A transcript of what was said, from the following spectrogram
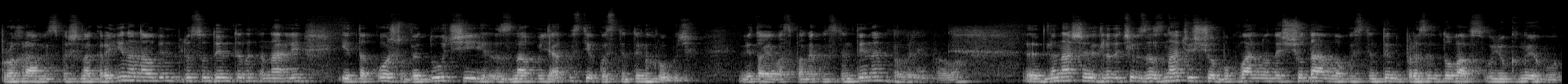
програми Смачна країна на 1 плюс 1 телеканалі, і також ведучий знаку якості Костянтин Грубич. Вітаю вас, пане Костянтине. Добрий день, Павло. Е, Для наших глядачів зазначу, що буквально нещодавно Костянтин презентував свою книгу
